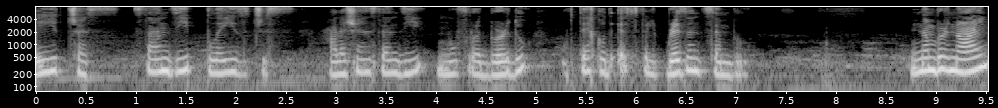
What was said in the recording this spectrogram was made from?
a chess ساندي plays chess علشان ساندي مفرد برضو وبتاخد s في ال present simple number nine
